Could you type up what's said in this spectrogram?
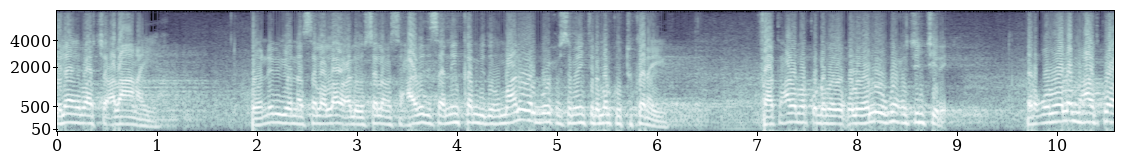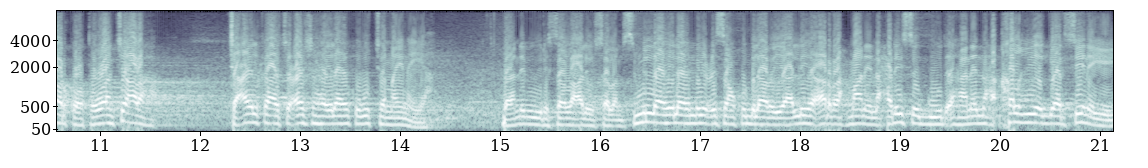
Ilaahay baa jeclaanaya. Oo nebigeenna sala allahu caleh wasalam saxaabadiisa nin ka miduhu maalin walba wuxuu samayn jiray markuu tukanayo. Faatixada markuu dhammeeyo qulwalluhu ku xijin jiray. War qulwallo maxaad ku arkoota waan jeclaha. Jacaylka aad ilaahay kugu jannaynaya baa nebigu yidhi sal alla alih wasalam bismi ilahay magaciisaan ku bilaabaya allihii arraxmaani naxariista guud ahaaneed khalqiga gaarsiinayey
